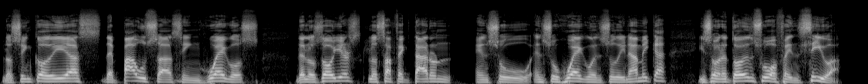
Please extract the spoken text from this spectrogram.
los cinco días de pausa sin juegos de los Dodgers, los afectaron en su, en su juego, en su dinámica y sobre todo en su ofensiva.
